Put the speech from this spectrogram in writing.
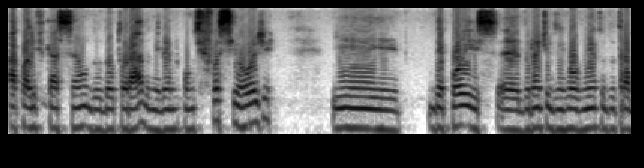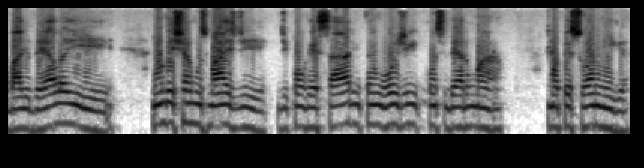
a qualificação do doutorado, me lembro como se fosse hoje, e depois, durante o desenvolvimento do trabalho dela, e não deixamos mais de, de conversar, então hoje considero uma, uma pessoa amiga.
